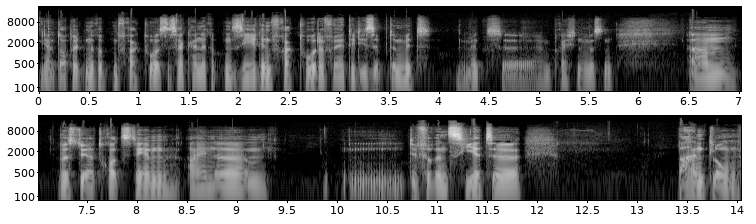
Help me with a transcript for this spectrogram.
ja, doppelten Rippenfraktur, es ist ja keine Rippenserienfraktur, dafür hätte die siebte mit, mit äh, brechen müssen, ähm, wirst du ja trotzdem eine differenzierte Behandlung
